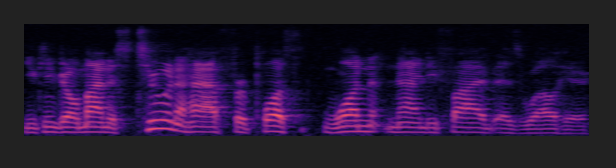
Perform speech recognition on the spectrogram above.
you can go minus two and a half for plus 195 as well here.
